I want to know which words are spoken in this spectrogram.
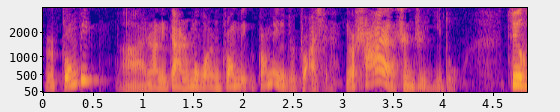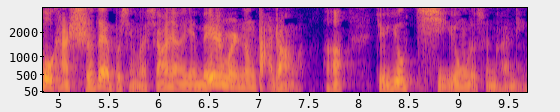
说装病。啊，让你干什么活你装病，装病就抓起来要杀呀，甚至一度，最后看实在不行了，想想也没什么人能打仗了啊，就又启用了孙传庭。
